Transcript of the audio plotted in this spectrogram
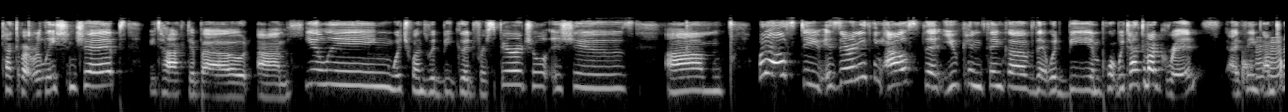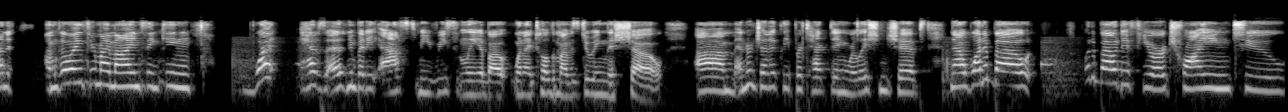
Talked about relationships. We talked about um, healing. Which ones would be good for spiritual issues? Um, what else do you? Is there anything else that you can think of that would be important? We talked about grids. I think mm-hmm. I'm trying to. I'm going through my mind thinking, what has anybody asked me recently about when I told them I was doing this show? Um, energetically protecting relationships. Now, what about what about if you're trying to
